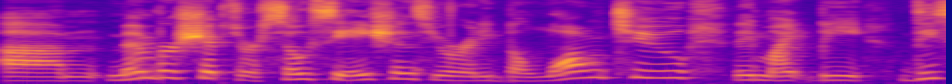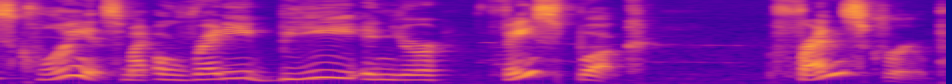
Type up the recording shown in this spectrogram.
um, memberships or associations you already belong to. They might be, these clients might already be in your Facebook friends group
